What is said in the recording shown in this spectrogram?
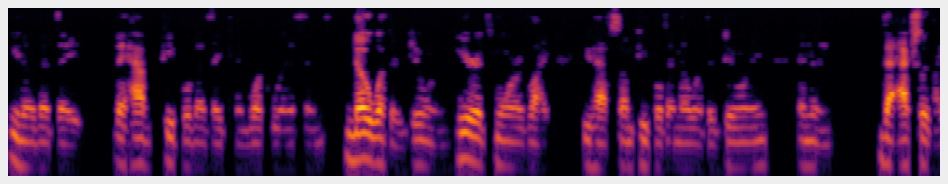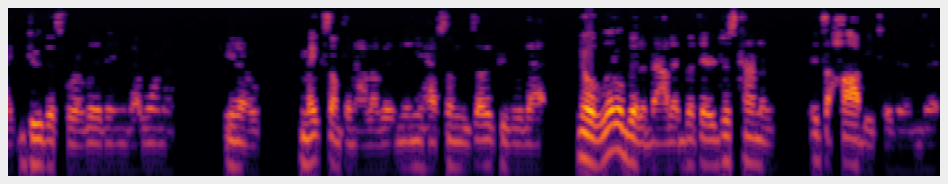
you know that they they have people that they can work with and know what they're doing. Here, it's more of like you have some people that know what they're doing, and then that actually like do this for a living that want to, you know, make something out of it. And then you have some of these other people that know a little bit about it, but they're just kind of it's a hobby to them that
